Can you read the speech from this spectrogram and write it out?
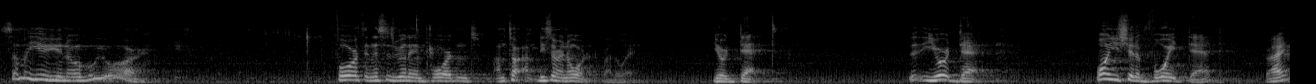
Some of you, you know who you are. Fourth, and this is really important, I'm talking, these are in order, by the way. Your debt. Your debt. One, you should avoid debt, right?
